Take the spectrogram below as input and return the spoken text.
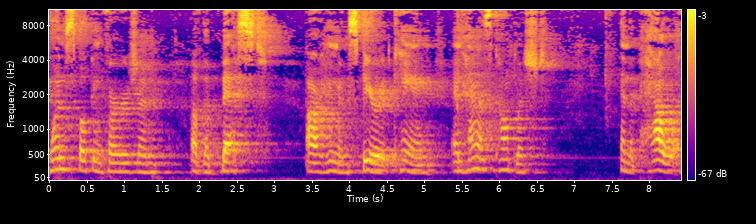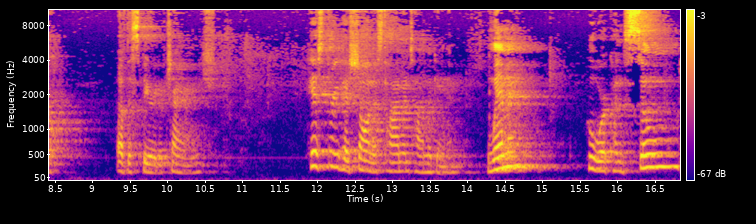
one spoken version of the best our human spirit can and has accomplished, and the power of the spirit of change. History has shown us time and time again women who were consumed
